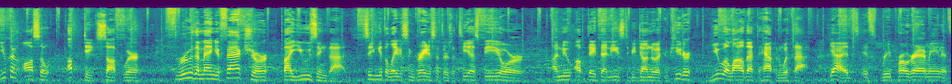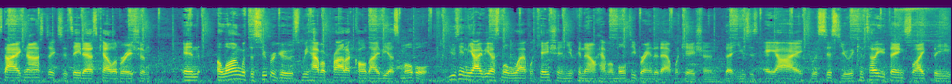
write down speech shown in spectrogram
you can also update software through the manufacturer by using that. So you can get the latest and greatest if there's a TSB or a new update that needs to be done to a computer, you allow that to happen with that. Yeah, it's, it's reprogramming, it's diagnostics, it's ADAS calibration. And along with the Super Goose, we have a product called IVS Mobile. Using the IVS Mobile application, you can now have a multi-branded application that uses AI to assist you. It can tell you things like the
